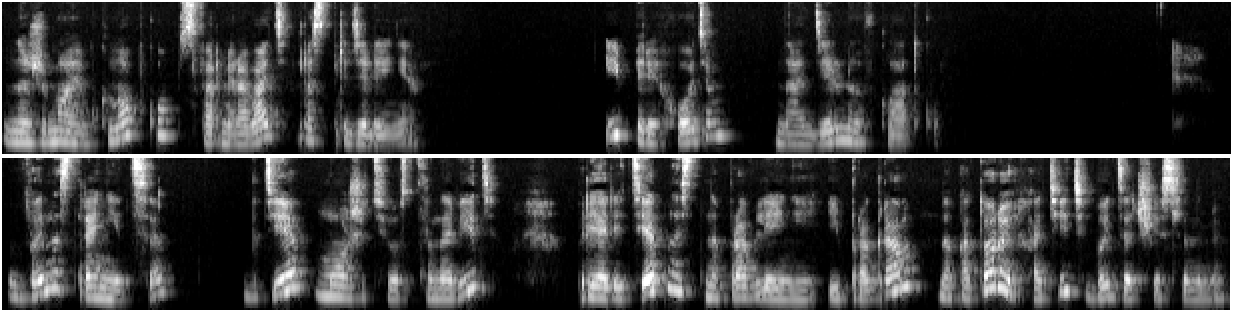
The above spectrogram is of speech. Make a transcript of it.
нажимаем кнопку «Сформировать распределение» и переходим на отдельную вкладку. Вы на странице, где можете установить приоритетность направлений и программ, на которые хотите быть зачисленными.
